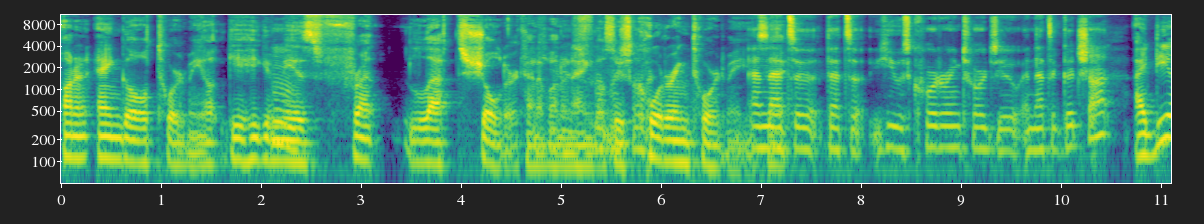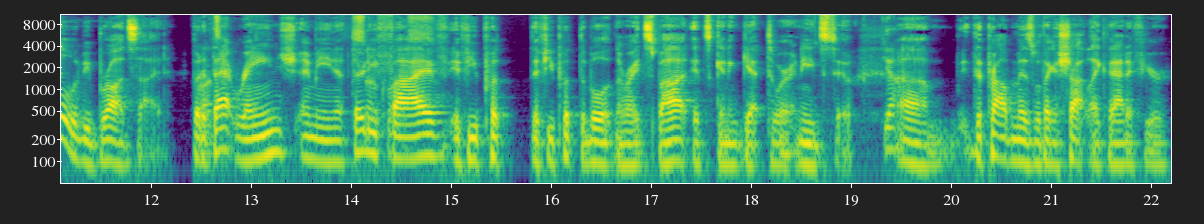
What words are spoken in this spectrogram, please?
on an angle toward me. He, he gave Hmm. me his front left shoulder kind of on an angle. So he's shoulder. quartering toward me. and So that's a that's a he was quartering towards you, and that's a good shot. ideal would be broadside. But at that range, I mean, at 35, if you put if you put the bullet in the right spot, it's going to get to where it needs to. Yeah. Um, the problem is with like a shot like that, if you're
